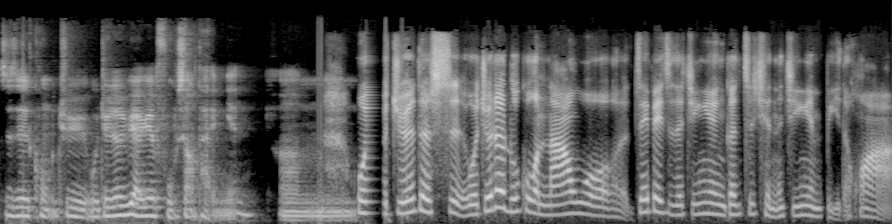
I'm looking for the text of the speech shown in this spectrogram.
这些恐惧，我觉得越来越浮上台面。嗯，我觉得是，我觉得如果拿我这辈子的经验跟之前的经验比的话，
